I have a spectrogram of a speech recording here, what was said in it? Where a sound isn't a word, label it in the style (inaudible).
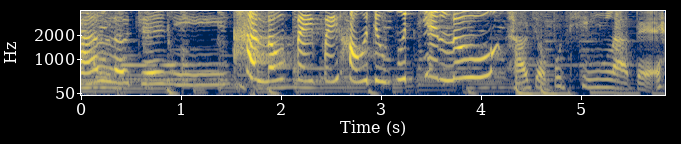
Hello Jenny，Hello 贝贝，好久不见喽！好久不听了，对，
